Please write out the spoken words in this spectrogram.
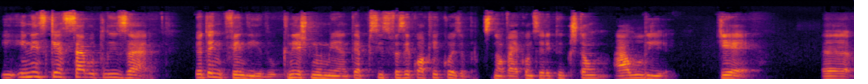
e, e nem sequer se sabe utilizar. Eu tenho defendido que neste momento é preciso fazer qualquer coisa, porque senão vai acontecer aquilo que estão a aludir, que é uh,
